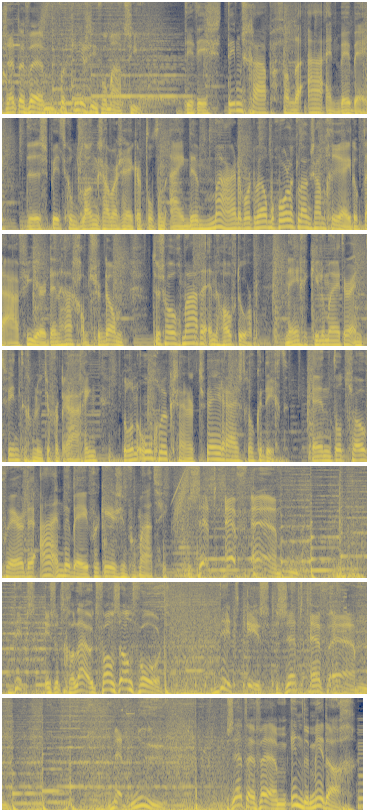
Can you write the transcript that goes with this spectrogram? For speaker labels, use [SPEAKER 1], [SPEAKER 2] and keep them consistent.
[SPEAKER 1] ZFM Verkeersinformatie.
[SPEAKER 2] Dit is Tim Schaap van de ANWB. De spits komt langzaam maar zeker tot een einde... maar er wordt wel behoorlijk langzaam gereden op de A4 Den Haag-Amsterdam. Tussen Hoogmade en Hoofddorp. 9 kilometer en 20 minuten vertraging. Door een ongeluk zijn er twee rijstroken dicht. En tot zover de ANWB Verkeersinformatie.
[SPEAKER 1] ZFM. Dit is het geluid van Zandvoort. Dit is ZFM. Met nu. ZFM in de middag.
